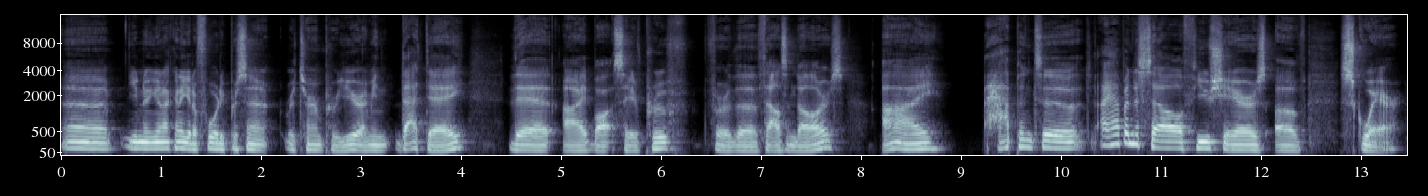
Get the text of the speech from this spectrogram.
uh, you know, you're not going to get a forty percent return per year. I mean, that day that I bought SaveProof for the thousand dollars, I happened to I happened to sell a few shares of Square,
